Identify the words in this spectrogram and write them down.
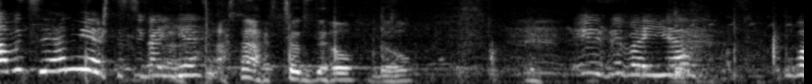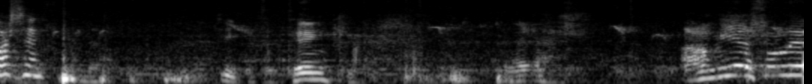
আমি চেয়ার নিয়ে আসতেছি ভাইয়া। আচ্ছা দাও দাও। এই যে ভাইয়া বসেন। ঠিক আছে থ্যাংক ইউ আমি আসলে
